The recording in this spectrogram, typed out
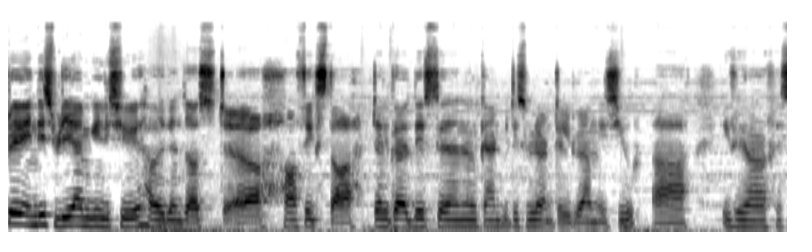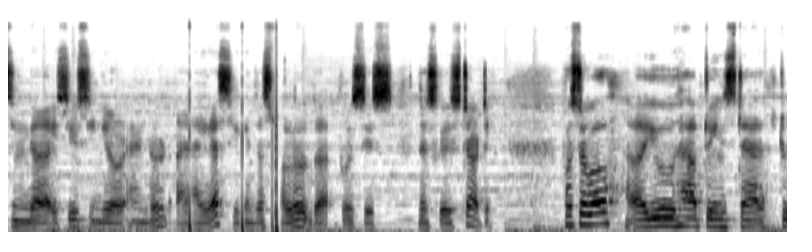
today in this video i'm going to show you how you can just uh, fix the telegram this channel can't be displayed on telegram issue. Uh, if you are facing the issues in your android or ios you can just follow the process. Let's get started. First of all uh, you have to install two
